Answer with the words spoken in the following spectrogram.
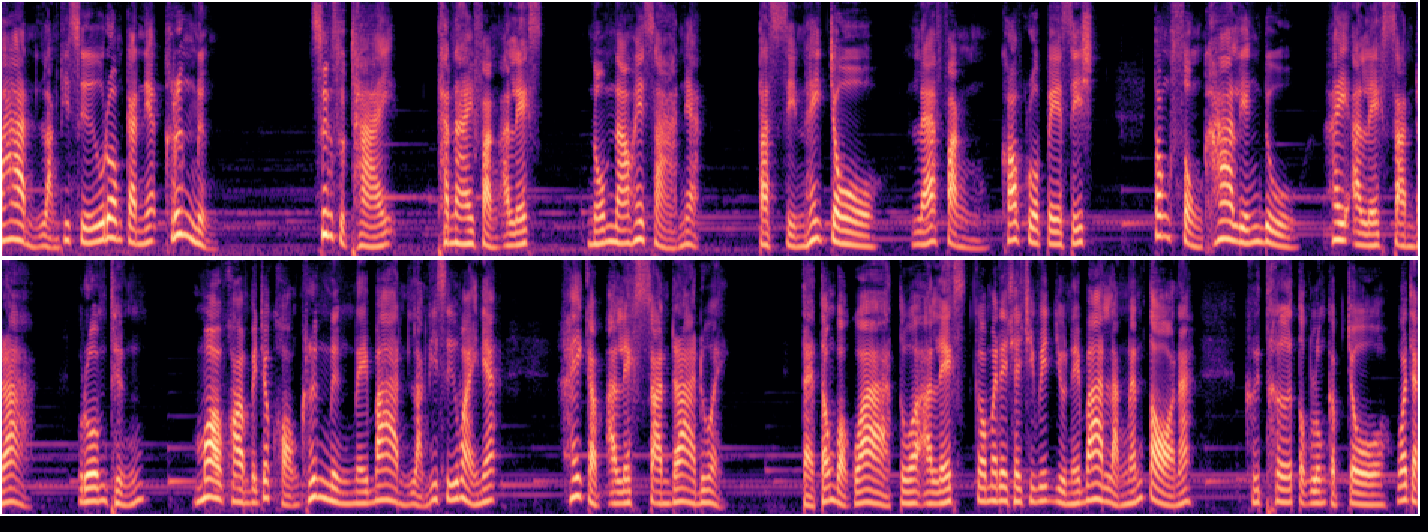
บ้านหลังที่ซื้อร่วมกันเนี้ยครึ่งหนึ่ง ซึ่งสุดท้าย ทนายฝั่งอเล็กซ์โน้มน้าวให้ศาลเนี่ยตัดสินให้โจ และฝั่งครอบครัวเปซิช ต้องส่งค่าเลี้ยงดูให้อเล็กซานดรารวมถึง มอบความเป็นเจ้าของครึ่งหนึ่งในบ้านหลังที่ซื้อใหม่เนี่ยให้กับอเล็กซานดราด้วย แต่ต้องบอกว่าตัวอเล็กซ์ก็ไม่ได้ใช้ชีวิตอยู่ในบ้านหลังนั้นต่อนะ คือเธอตกลงกับโจว่าจะ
